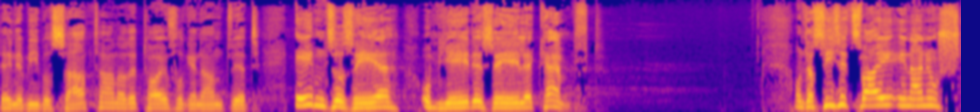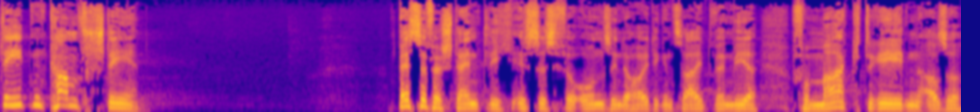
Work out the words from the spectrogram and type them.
der in der Bibel Satan oder Teufel genannt wird, ebenso sehr um jede Seele kämpft. Und dass diese zwei in einem steten Kampf stehen. Besser verständlich ist es für uns in der heutigen Zeit, wenn wir vom Markt reden. Also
